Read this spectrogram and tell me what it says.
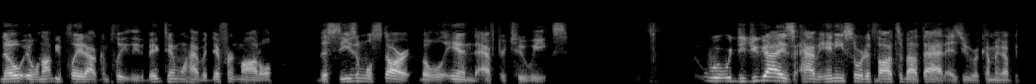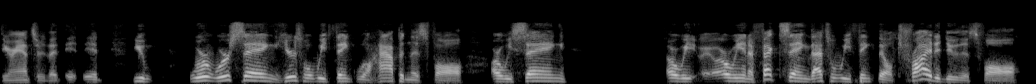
No, it will not be played out completely. The Big Ten will have a different model. The season will start, but will end after two weeks. Did you guys have any sort of thoughts about that as you were coming up with your answer? That it, it you we're we're saying here's what we think will happen this fall. Are we saying are we are we in effect saying that's what we think they'll try to do this fall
